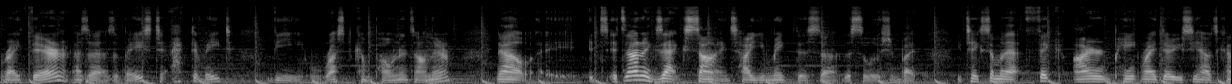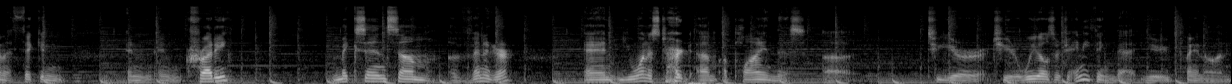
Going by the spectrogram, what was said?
right there as a, as a base to activate the rust components on there. Now, it's it's not an exact science how you make this uh, this solution, but you take some of that thick iron paint right there. You see how it's kind of thick and, and, and cruddy. Mix in some vinegar, and you want to start um, applying this uh, to your to your wheels or to anything that you plan on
